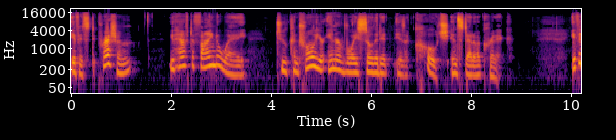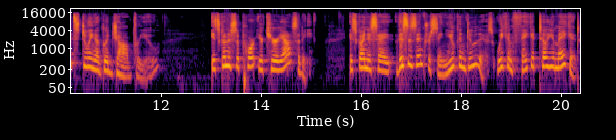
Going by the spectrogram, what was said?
If it's depression, you have to find a way to control your inner voice so that it is a coach instead of a critic. If it's doing a good job for you, it's going to support your curiosity it's going to say, This is interesting. You can do this. We can fake it till you make it.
